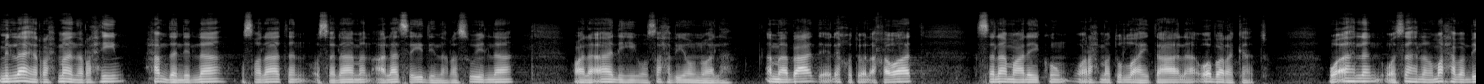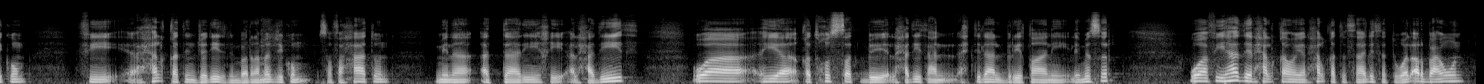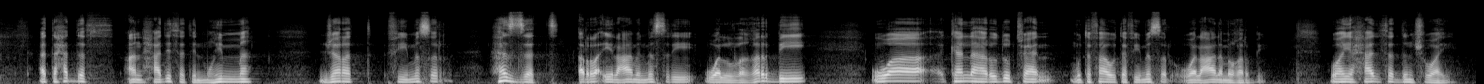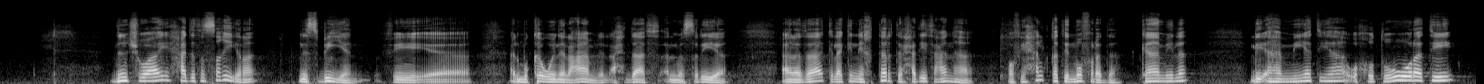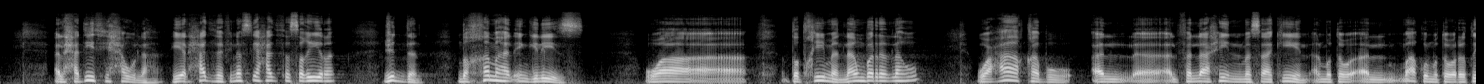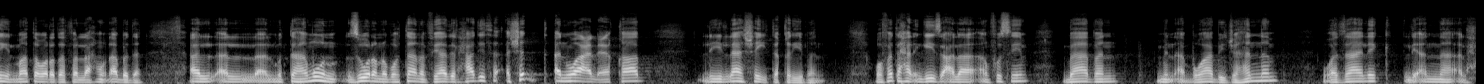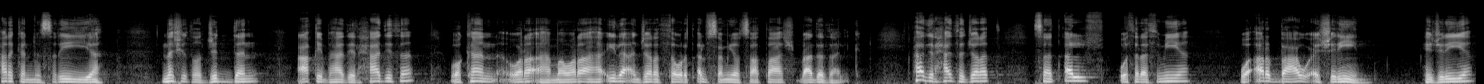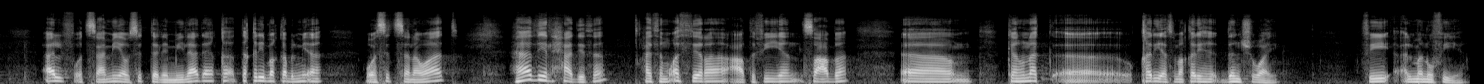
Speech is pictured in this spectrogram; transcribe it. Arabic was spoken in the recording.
بسم الله الرحمن الرحيم حمدا لله وصلاة وسلاما على سيدنا رسول الله وعلى آله وصحبه ومن والاه أما بعد أيها الأخوة والأخوات السلام عليكم ورحمة الله تعالى وبركاته وأهلا وسهلا ومرحبا بكم في حلقة جديدة من برنامجكم صفحات من التاريخ الحديث وهي قد خصت بالحديث عن الاحتلال البريطاني لمصر وفي هذه الحلقة وهي الحلقة الثالثة والأربعون أتحدث عن حادثة مهمة جرت في مصر هزت الرأي العام المصري والغربي وكان لها ردود فعل متفاوتة في مصر والعالم الغربي وهي حادثة دنشواي. دنشواي حادثة صغيرة نسبيا في المكون العام للأحداث المصرية آنذاك لكني اخترت الحديث عنها وفي حلقة مفردة كاملة لأهميتها وخطورة الحديث حولها. هي الحادثة في نفسها حادثة صغيرة جدا. ضخمها الإنجليز وتضخيما لا مبرر له وعاقبوا الفلاحين المساكين المتو... ما أقول متورطين ما تورط الفلاحون ابدا. المتهمون زورا وبهتانا في هذه الحادثة أشد أنواع العقاب للا شيء تقريبا. وفتح الإنجليز على أنفسهم بابا من أبواب جهنم. وذلك لأن الحركة المصرية نشطت جدا عقب هذه الحادثة وكان وراءها ما وراءها إلى أن جرت ثورة 1919 بعد ذلك. هذه الحادثة جرت سنة 1324 هجرية 1906 للميلاد يعني تقريبا قبل 106 سنوات. هذه الحادثة حادثه مؤثرة عاطفيا صعبة كان هناك قرية اسمها قرية دنشواي في المنوفية.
